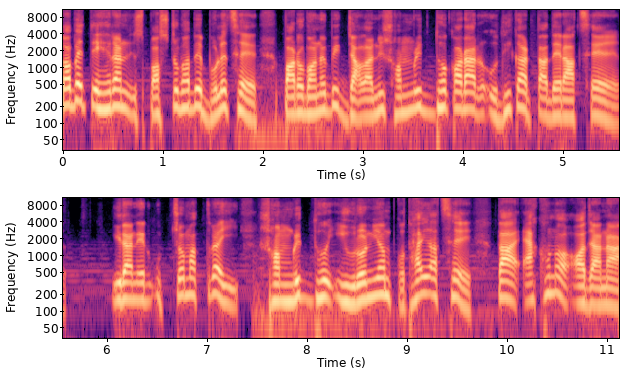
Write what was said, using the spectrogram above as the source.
তবে তেহরান স্পষ্টভাবে বলেছে, পারমাণবিক জ্বালানি সমৃদ্ধ করার অধিকার তাদের আছে। ইরানের উচ্চমাত্রায় সমৃদ্ধ ইউরোনিয়াম কোথায় আছে তা এখনও অজানা।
